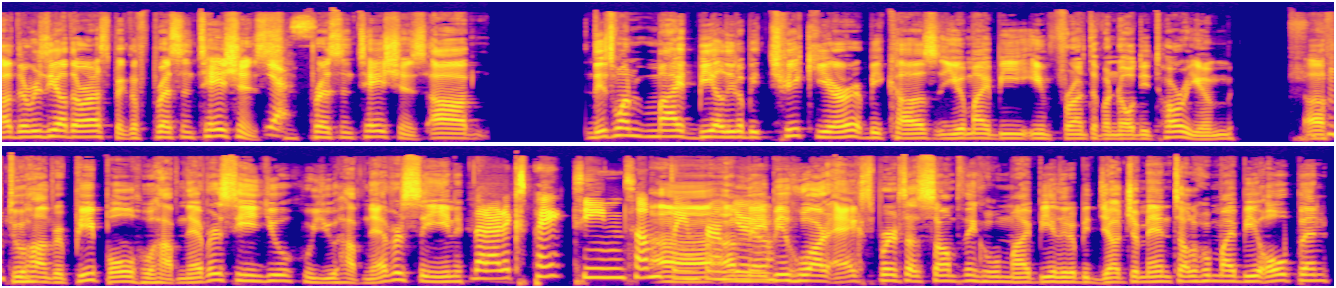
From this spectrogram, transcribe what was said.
uh, there is the other aspect of presentations. Yes. Presentations. Uh, this one might be a little bit trickier because you might be in front of an auditorium of 200 people who have never seen you, who you have never seen, that are expecting something uh, from you. maybe who are experts at something, who might be a little bit judgmental, who might be open.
